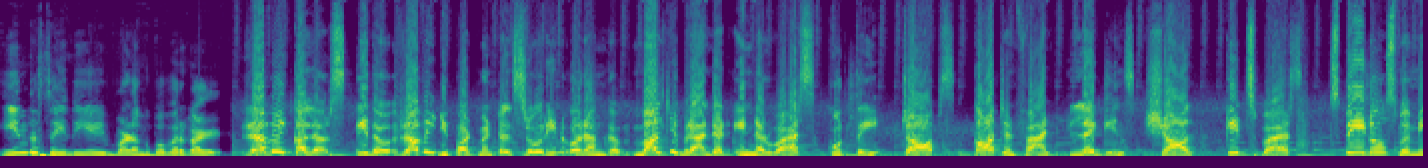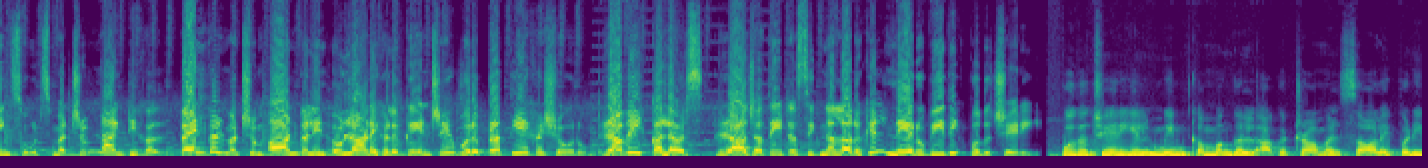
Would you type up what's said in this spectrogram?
இந்த செய்தியை வழங்குபவர்கள் ரவி கலர்ஸ். இது ரவி டிபார்ட்மெண்டல் ஸ்டோரின் ஒரு அங்கம். Multi branded inner wears kurti tops cotton pant leggings shawl kids wears Speedo swimming suits மற்றும் நைட்டிகள் பெண்கள் மற்றும் ஆண்களின் உள்ளாடைகளுக்கு என்றே ஒரு பிரத்யேக showroom Ravi colours. Raja theatre signal அருகில் நேரு வீதி புதுச்சேரி. புதுச்சேரியில் மின் கம்பங்கள் அகற்றாமல் சாலைப்பணி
